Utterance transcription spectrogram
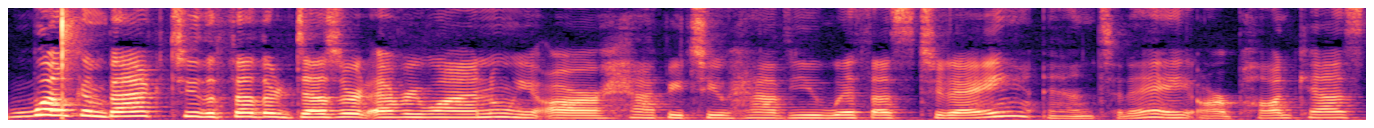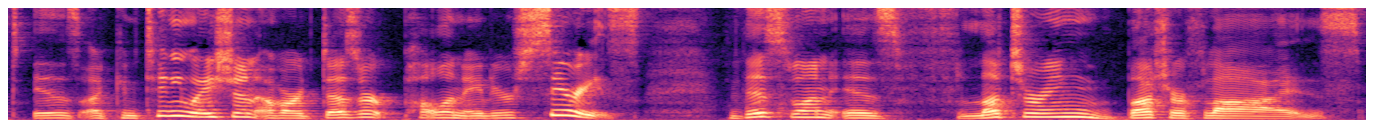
Welcome back to the Feathered Desert, everyone. We are happy to have you with us today. And today, our podcast is a continuation of our Desert Pollinator series. This one is Fluttering Butterflies.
